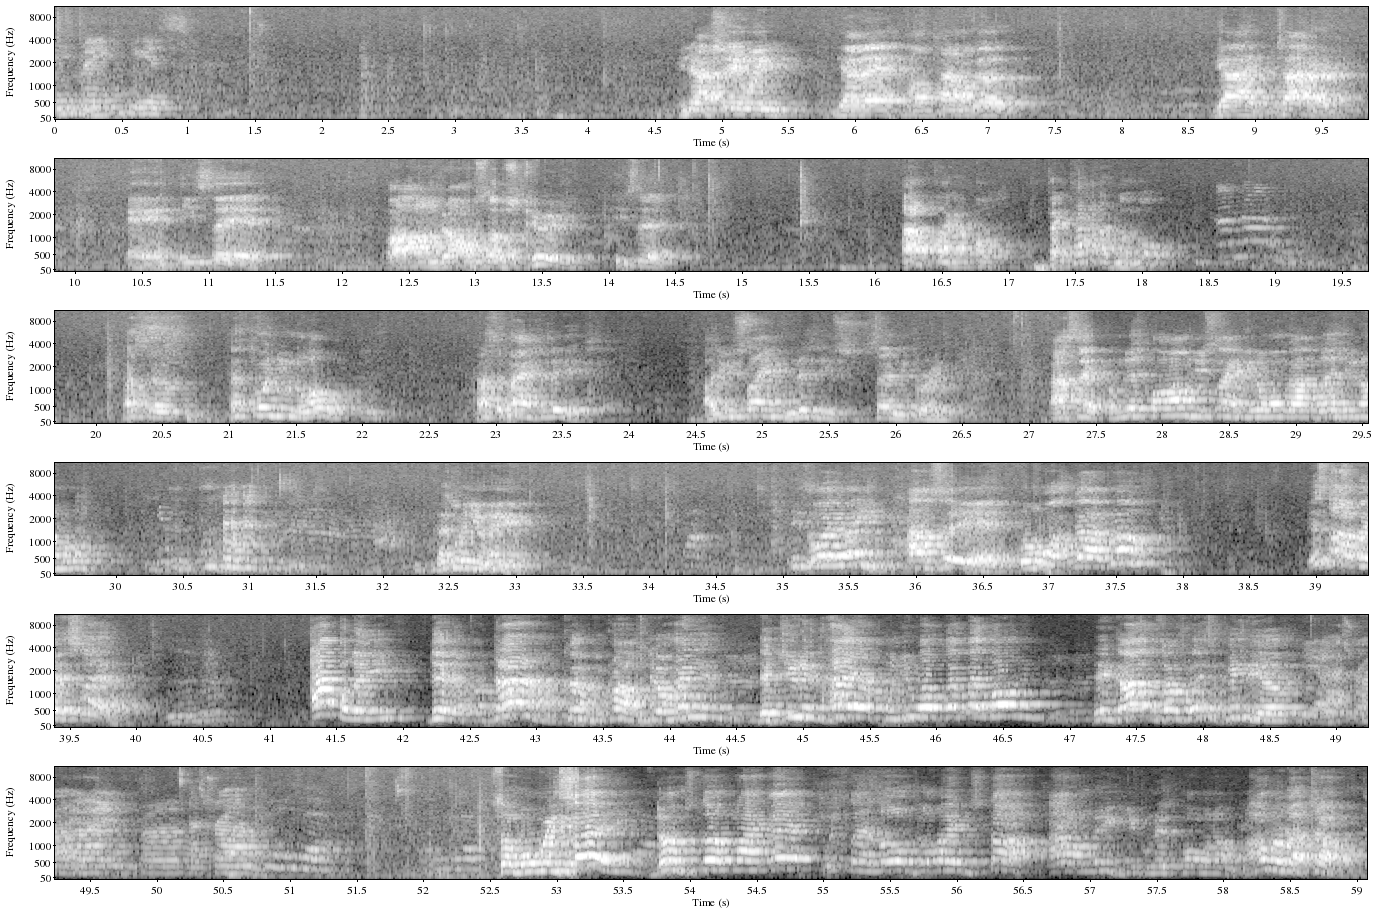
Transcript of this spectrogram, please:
amen, yes. you know, I said we got asked a long time ago, guy had retired, and he said, well, I'm drawing social security. He said, I don't think I'm supposed to pay tithes no more. I said, that's between you and the Lord. I said, man, it is. Are you saying from this, he's seventy-three. I said, from this point on, you saying you don't want God bless you no more? That's when you mean. He said, what do you mean? I said, well, what God wrote, it's already said. Mm-hmm. I believe that if a dime comes across your hand mm-hmm. that you didn't have when you woke up that morning, mm-hmm. then God deserves at least a penny of it. Yeah, that's right. Right. That's right. So when we say dumb stuff like that, we say, Lord, go ahead and stop. I don't need you from this point on. I don't know about y'all.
